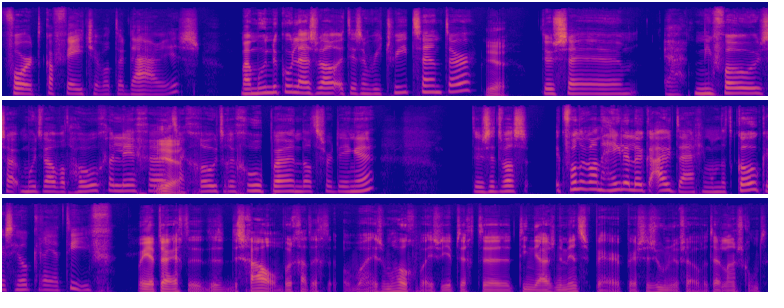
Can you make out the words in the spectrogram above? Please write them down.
voor het cafeetje wat er daar is. Maar Moendekula is wel, het is een retreat center. ja. Dus ehm, ja, het niveau zou, moet wel wat hoger liggen. Het zijn grotere groepen en dat soort dingen. Dus het was, ik vond het wel een hele leuke uitdaging, omdat koken is heel creatief. Maar je hebt daar echt, de, de, schaal gaat echt is omhoog opeens. Je hebt echt eh, tienduizenden mensen per, per seizoen of zo wat er langskomt.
